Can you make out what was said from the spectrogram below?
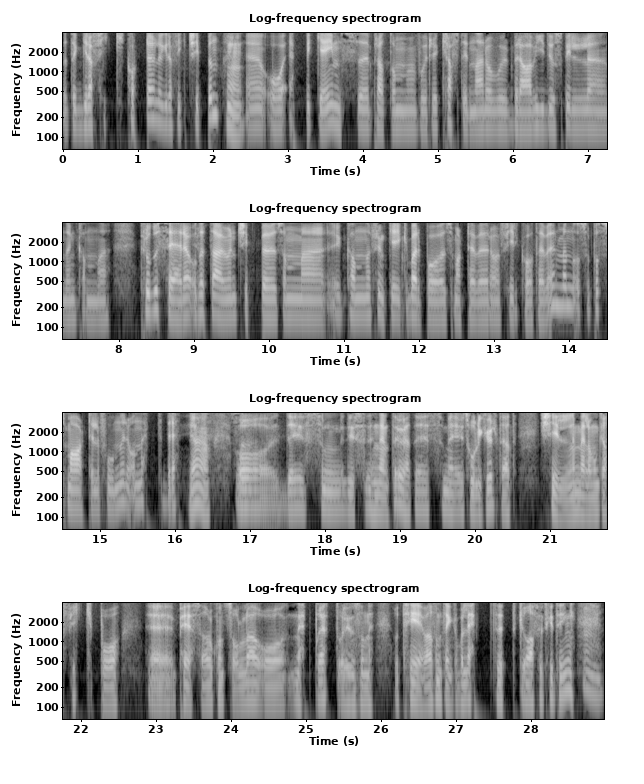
dette grafikkortet, eller grafikkchipen, Mm. eh, og Epic Games eh, prate om hvor kraftig den er, og hvor bra videospill den kan produsere. Og dette er jo en chip som kan funke ikke bare på smart-TV-er og 4K-TV-er, men også på smarttelefoner og nettbrett. Ja, og det som de nevnte jo at det som er utrolig kult, er at skillene mellom grafikk på eh, PC-er og konsoller og nettbrett og, liksom sånne, og TV-er som tenker på lettet grafiske ting, Mm.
